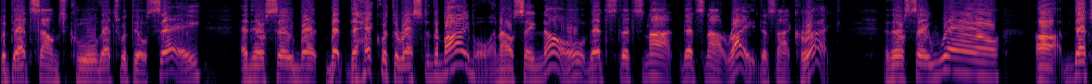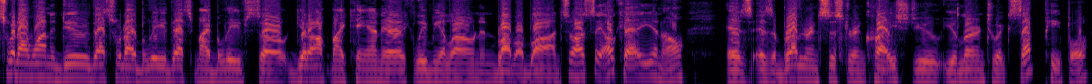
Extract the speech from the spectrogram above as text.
but that sounds cool. That's what they'll say and they'll say, "But but the heck with the rest of the Bible," and I'll say, "No, that's that's not that's not right. That's not correct." and they'll say, well, uh, that's what I want to do. That's what I believe. That's my belief. So get off my can, Eric. Leave me alone, and blah blah blah. And so I say, okay, you know, as as a brother and sister in Christ, you you learn to accept people,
